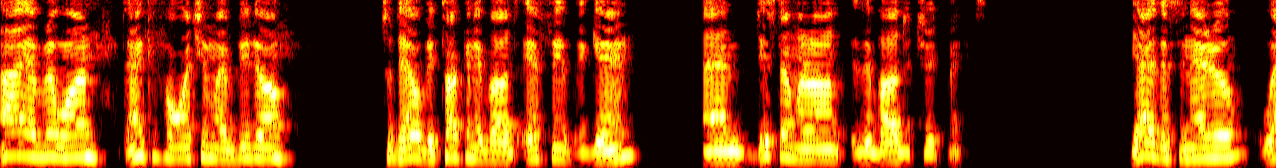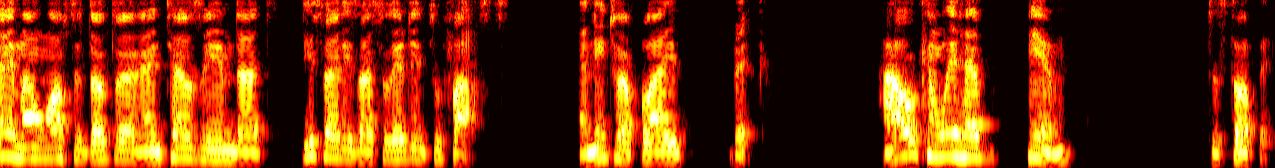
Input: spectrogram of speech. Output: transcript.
Hi everyone, thank you for watching my video. Today we'll be talking about AFib again and this time around is about the treatment. Here is a scenario where a man walks to the doctor and tells him that this side is accelerating too fast. I need to apply brake. How can we help him to stop it?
